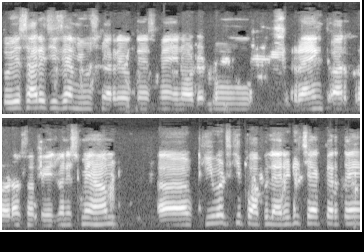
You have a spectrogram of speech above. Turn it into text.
तो ये सारी चीज़ें हम यूज़ कर रहे होते हैं इसमें इन ऑर्डर टू रैंक और प्रोडक्ट्स ऑफ़ पेज वन इसमें हम कीवर्ड्स uh, की पॉपुलैरिटी चेक करते हैं।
